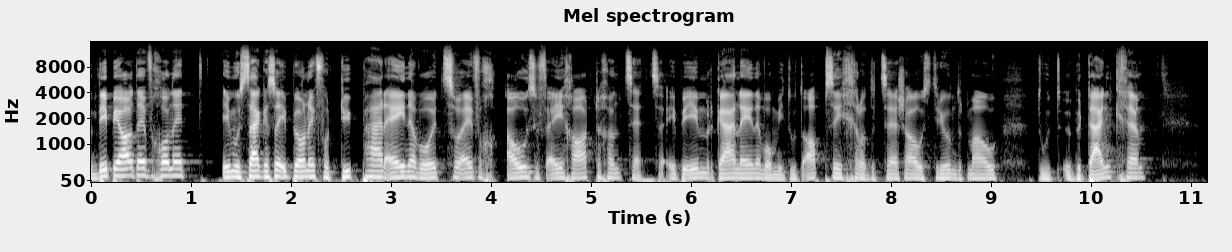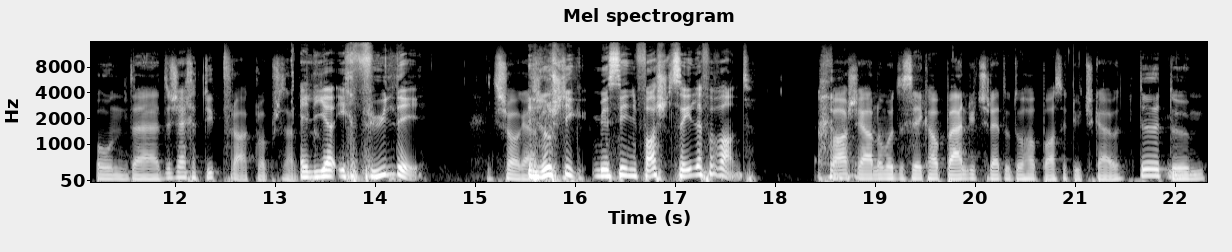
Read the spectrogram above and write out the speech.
und ich bin halt einfach auch nicht, ich muss sagen, so, ich bin auch nicht von Typ her einer, der jetzt so einfach alles auf eine Karte könnte setzen könnte. Ich bin immer gerne einer, der mich tut absichern oder zuerst alles 300 Mal tut überdenken. Und äh, das ist echt eine Typfrage, glaube ich. Elia, ich fühle dich. Das ist schon Es ist geil. lustig, wir sind fast seelenverwandt. Fast ja, nur dass ich halt Berndeutsch rede und du halt Baseldeutsch, gell? Dumm.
